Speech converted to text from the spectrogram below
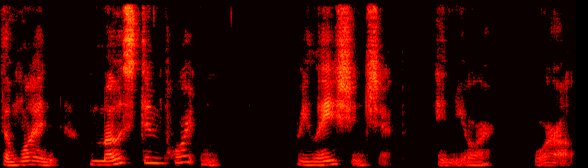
the one most important relationship in your world.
